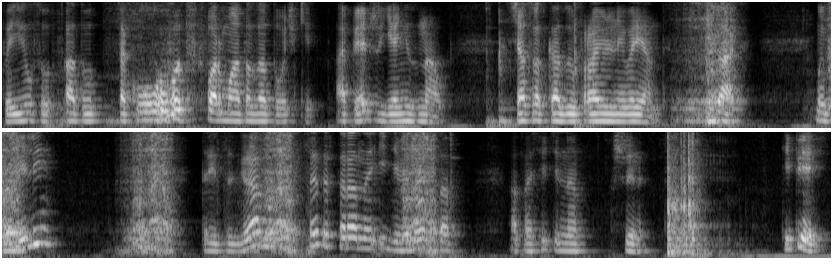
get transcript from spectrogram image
появился вот от вот такого вот формата заточки. Опять же, я не знал. Сейчас рассказываю правильный вариант. Так, мы провели. 30 градусов с этой стороны и 90 относительно шины. Теперь,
